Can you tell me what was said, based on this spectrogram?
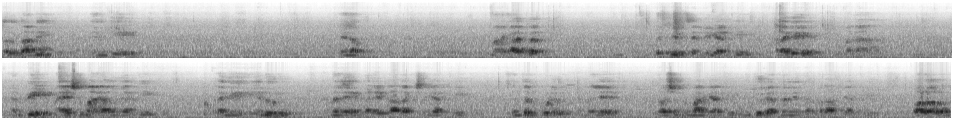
జరుగుతుంది. దీనికి నేను మన కలెక్టర్ లక్ష్మీ సెల్వి గారికి అలాగే మన ఎంపీ మహేష్ కుమార్ యాదవ్ గారికి అలాగే ఏలూరు ఎమ్మెల్యే బరేట్ రాధాకృష్ణ గారికి చంద్రపూడి ఎమ్మెల్యే రోషన్ కుమార్ గారికి ఊజూరు ఎమ్మెల్యే ధర్మరాజు గారికి పోలవరం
